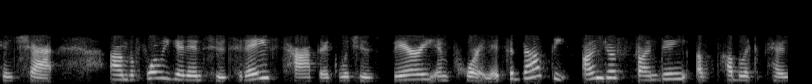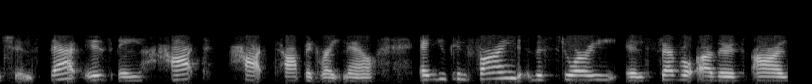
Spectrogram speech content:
can chat. Um, before we get into today's topic, which is very important, it's about the underfunding of public pensions. That is a hot, hot topic right now. And you can find the story and several others on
